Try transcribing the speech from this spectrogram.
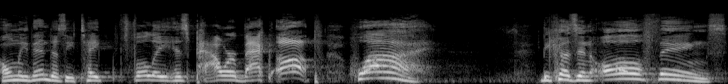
only then does he take fully his power back up. Why? Because in all things,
